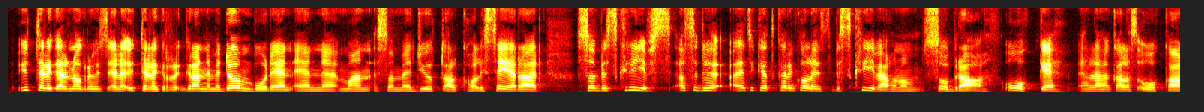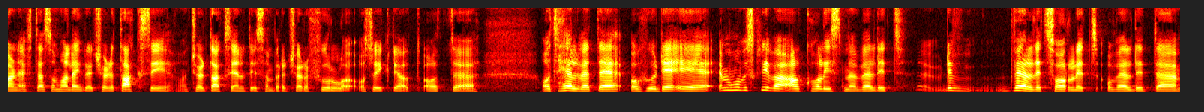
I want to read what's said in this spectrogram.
Ytterligare några hus, eller ytterligare granne med dem bodde en, en man som är djupt alkoholiserad, som beskrivs, alltså det, jag tycker att Karin Collins beskriver honom så bra. Åke, eller han kallas Åkarn eftersom han längre körde taxi, han körde taxi ända tills han började köra full och, så gick det åt, åt, eh, åt helvete och hur det är, men hon beskriver alkoholismen väldigt, det är väldigt sorgligt och väldigt eh,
